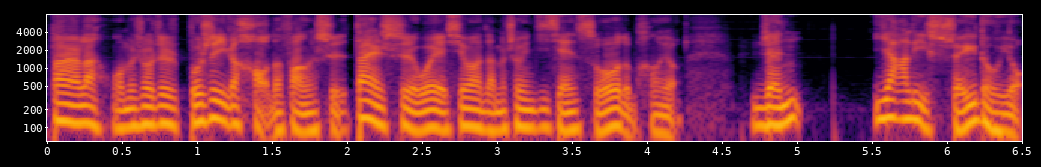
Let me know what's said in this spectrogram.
当然了，我们说这不是一个好的方式，但是我也希望咱们收音机前所有的朋友，人压力谁都有，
